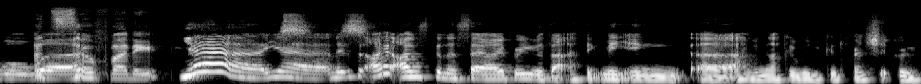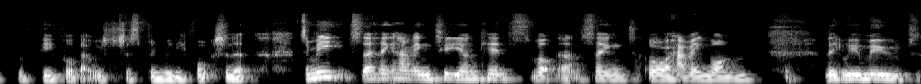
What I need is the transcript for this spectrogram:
Walworth. That's so funny. Yeah, yeah, and it's I, I was going to say I agree with that. I think meeting, uh, having like a really good friendship group of people that we've just been really fortunate to meet. I think having two young kids at the same or having one, that we moved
